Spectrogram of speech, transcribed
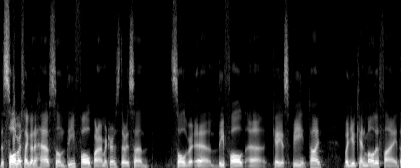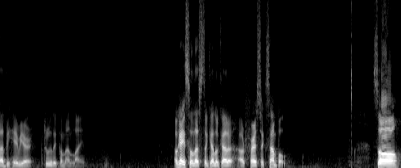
the solvers are going to have some default parameters. There is a solver uh, default uh, KSP type, but you can modify that behavior through the command line. Okay, so let's take a look at our first example. So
